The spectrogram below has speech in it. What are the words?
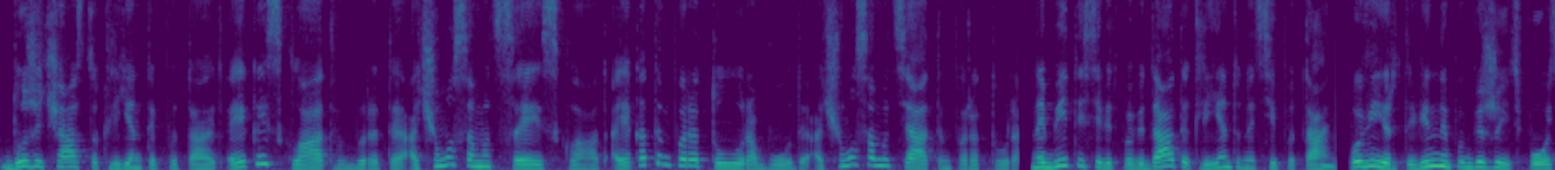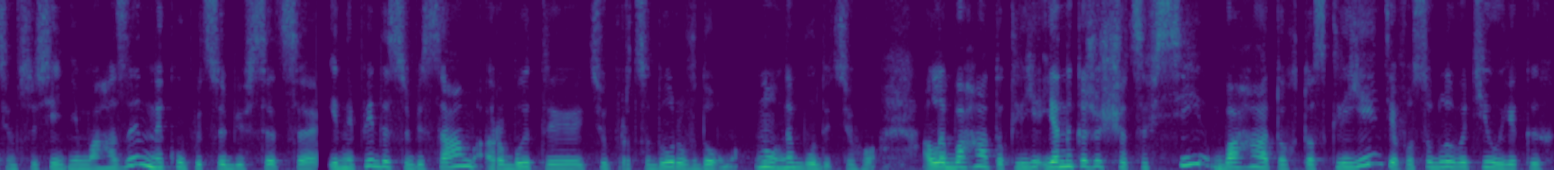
Дуже часто клієнти питають: а який склад ви берете? А чому саме цей склад? А яка температура буде? А чому саме ця температура? Не бійтеся відповідати клієнту на ці питання. Повірте, він не побіжить потім в сусідній магазин, не купить собі все це і не піде собі сам робити цю процедуру вдома. Ну не буде цього. Але багато клієнтів, я не кажу, що це всі, багато хто з клієнтів, особливо ті, у яких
